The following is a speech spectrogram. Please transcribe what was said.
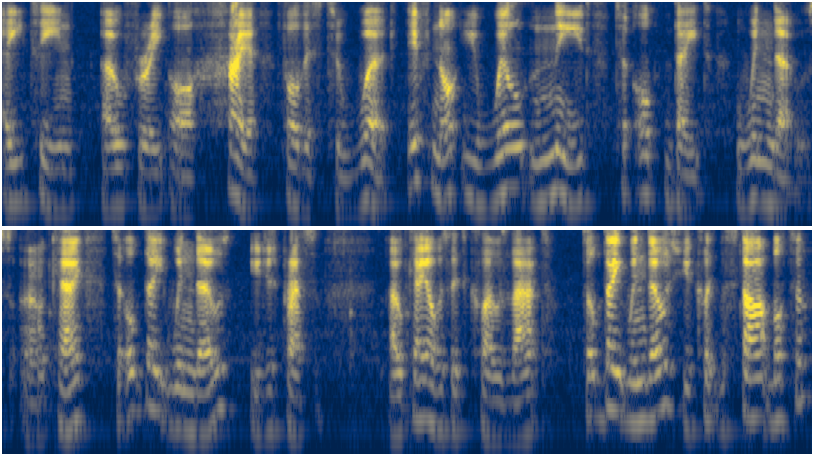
1803 or higher for this to work. If not, you will need to update Windows. Okay, to update Windows, you just press OK, obviously to close that. To update Windows, you click the Start button.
